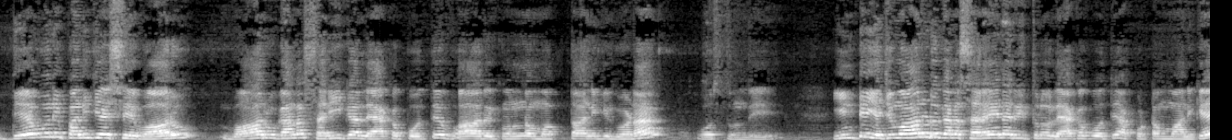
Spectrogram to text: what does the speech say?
దేవుని పనిచేసేవారు వారు వారు గన సరిగా లేకపోతే వారికి ఉన్న మొత్తానికి కూడా వస్తుంది. ఇంటి యజమానుడు గన సరైన రీతిలో లేకపోతే ఆ కుటుంబానికే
